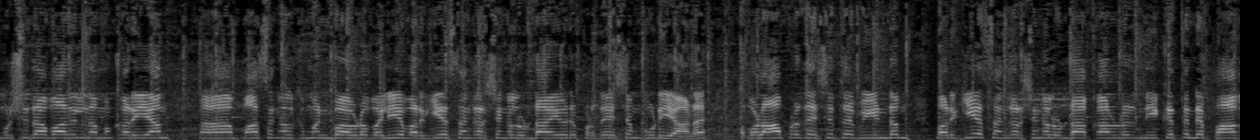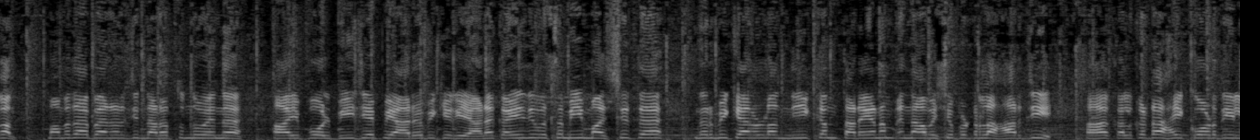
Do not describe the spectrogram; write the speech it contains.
മുർഷിദാബാദിൽ നമുക്കറിയാം മാസങ്ങൾക്ക് മുൻപ് അവിടെ വലിയ വർഗീയ സംഘർഷങ്ങൾ ഉണ്ടായ ഒരു പ്രദേശം കൂടിയാണ്. അപ്പോൾ ആ പ്രദേശത്ത് വീണ്ടും വർഗീയ സംഘർഷങ്ങൾ ഉണ്ടാക്കാനുള്ള ഒരു നീക്കത്തിന്റെ ഭാഗം മമതാ ബാനർജി നടത്തുന്നുവെന്ന് ഇപ്പോൾ ബി ജെ പി ആരോപിക്കുകയാണ്. കഴിഞ്ഞ ദിവസം ഈ മസ്ജിദ് നിർമ്മിക്കാനുള്ള നീക്കം തടയണം എന്നാവശ്യപ്പെട്ടുള്ള ഹർജി കൽക്കട്ട ഹൈക്കോടതിയിൽ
